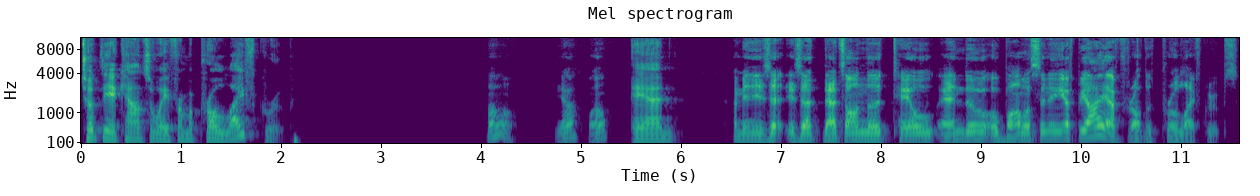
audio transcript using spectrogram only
took the accounts away from a pro-life group, Oh, yeah. Well, and I mean, is that is that that's on the tail end of Obama sending the FBI after all the pro life groups?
